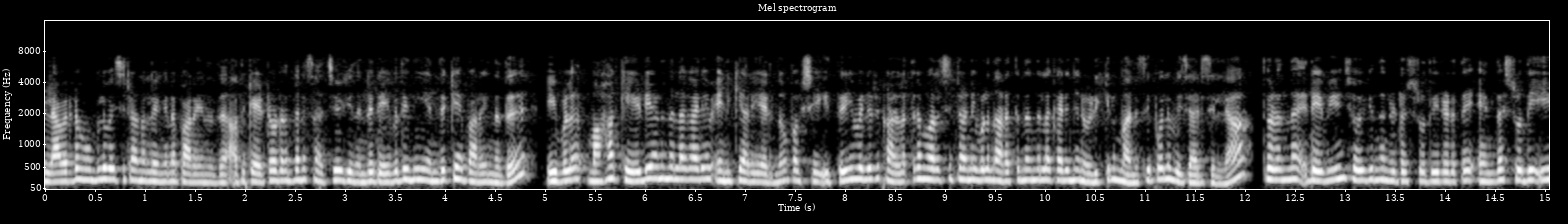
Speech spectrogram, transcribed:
എല്ലാവരുടെ മുമ്പിൽ വെച്ചിട്ടാണല്ലോ ഇങ്ങനെ പറയുന്നത്. അത് കേട്ട ഉടനെ തന്നെ സച്ചി വയ്ക്കുന്നുണ്ട് രേവതി നീ എന്തൊക്കെയാ പറയുന്നത്? ഇവൾ മഹാ കേടിയാണെന്നുള്ള കാര്യം എനിക്കറിയായിരുന്നു. പക്ഷേ ഇത്രയും വലിയൊരു കള്ളത്തരം മറിച്ചിട്ടാണ് ഇവൾ നടക്കുന്നതെന്നുള്ള കാര്യം ഞാൻ ഒരിക്കലും മനസ്സിൽ പോലും വിചാരിച്ചില്ല. തുടർന്ന് രവിയും ചോദിക്കുന്നുണ്ട് കേട്ടോ ശ്രുതിയുടെ അടുത്ത് എന്താ ശ്രുതി ഈ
